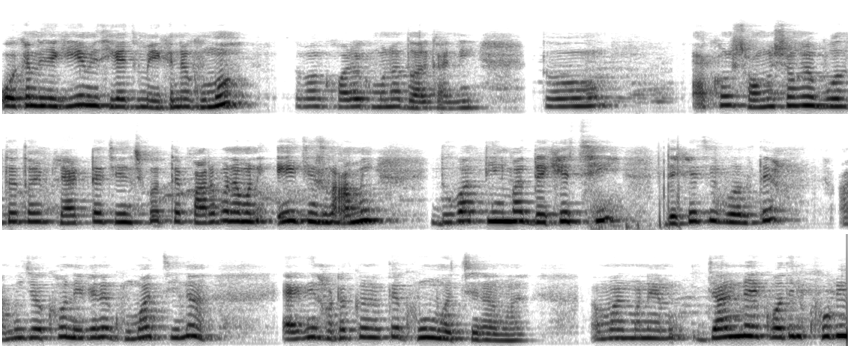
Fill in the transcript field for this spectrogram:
ওখানে গিয়ে আমি ঠিক আছে, তুমি এখানে ঘুমো, তোমার ঘরে ঘুমানোর দরকার নেই। তো এখন সঙ্গে সঙ্গে বলতে তো আমি ফ্ল্যাটটা চেঞ্জ করতে পারব না মানে এই জিনিস আমি দুবার, তিনবার দেখেছি দেখেছি বলতে, আমি যখন এখানে ঘুমাচ্ছি না, একদিন হঠাৎ করে রাতে ঘুম হচ্ছে না আমার। আমার মানে জানি না কদিন খুবই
